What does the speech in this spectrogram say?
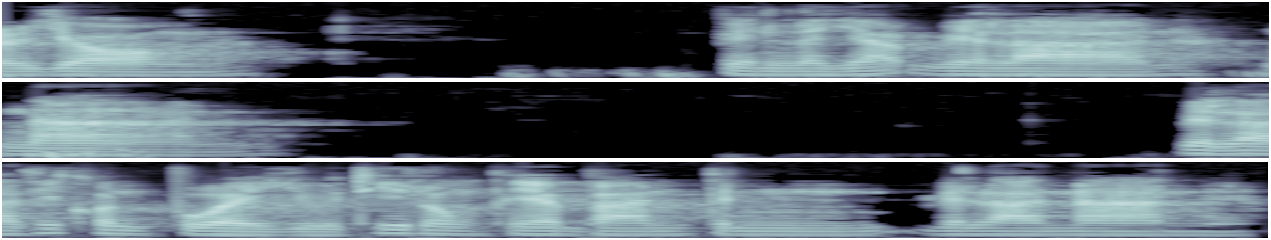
ระยอง เป็นระยะเวลานาน เวลาที่คนป่วยอยู่ที่โรงพยาบาลเป็นเวลานานเนี่ย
